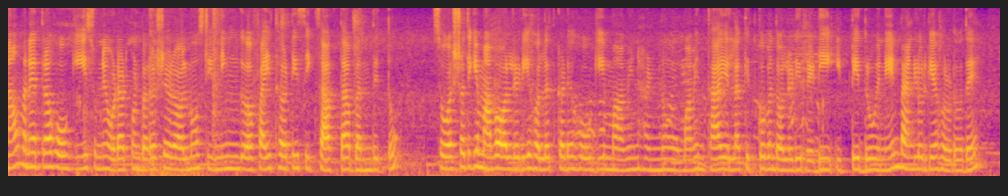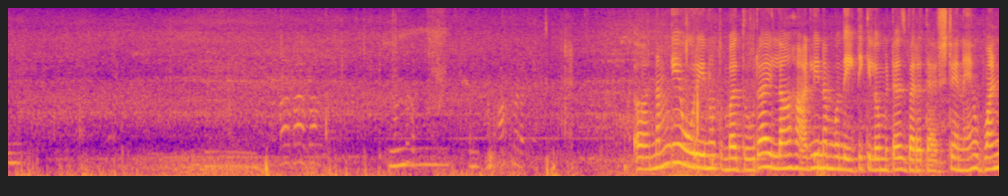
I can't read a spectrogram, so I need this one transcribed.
ನಾವು ಮನೆ ಹತ್ರ ಹೋಗಿ ಸುಮ್ಮನೆ ಓಡಾಡ್ಕೊಂಡು ಬರೋಷ್ಟೇ almost evening five thirty six ಆಗ್ತಾ ಬಂದಿತ್ತು. ಸೊ ಅಷ್ಟೊತ್ತಿಗೆ ಮಾವ ಆಲ್ರೆಡಿ ಹೊಲದ ಕಡೆ ಹೋಗಿ ಮಾವಿನ ಹಣ್ಣು ಮಾವಿನಕಾಯಿ ಎಲ್ಲ ಕಿತ್ಕೊಬಂದು ಆಲ್ರೆಡಿ ರೆಡಿ ಇಟ್ಟಿದ್ರು. ಇನ್ನೇನು ಬ್ಯಾಂಗ್ಳೂರಿಗೆ ಹೊರಡೋದೆ? ನಮಗೆ ಊರೇನು ತುಂಬ ದೂರ ಇಲ್ಲ. ಹಾರ್ಡ್ಲಿ ನಮಗೊಂದು ಏಯ್ಟಿ ಕಿಲೋಮೀಟರ್ಸ್ ಬರುತ್ತೆ ಅಷ್ಟೇ one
